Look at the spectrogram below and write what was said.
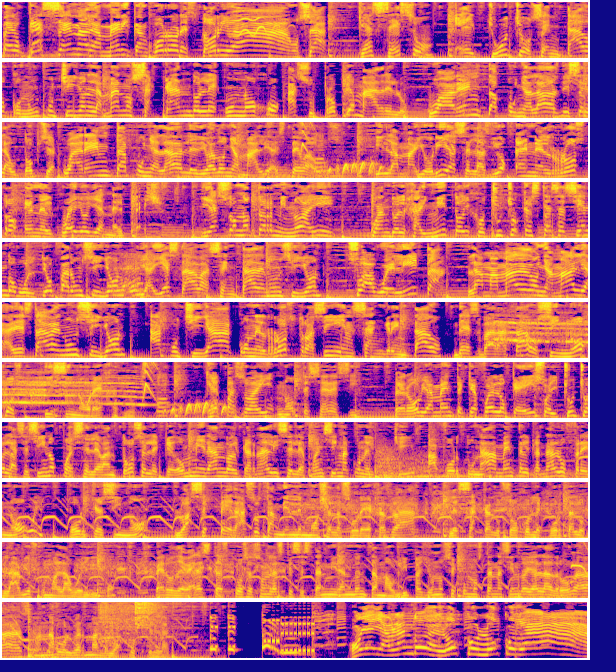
Pero qué escena de American Horror Story, va. O sea, ¿Qué es eso? El chucho sentado con un cuchillo en la mano sacándole un ojo a su propia madre, lo. 40 puñaladas, dice la autopsia. 40 puñaladas le dio a doña Amalia, este baboso. Y la mayoría se las dio en el rostro, en el cuello y en el pecho. Y eso no terminó ahí cuando el Jaimito dijo, Chucho, ¿qué estás haciendo? Volteó para un sillón y ahí estaba, sentada en un sillón, su abuelita, la mamá de Doña Amalia, estaba en un sillón acuchillada con el rostro así ensangrentado, desbaratado, sin ojos y sin orejas. ¿Qué pasó ahí? No te sé decir. Pero obviamente, ¿qué fue lo que hizo el chucho, el asesino? Pues se levantó, se le quedó mirando al carnal y se le fue encima con el cuchillo. Afortunadamente el carnal lo frenó, güey. Porque si no, lo hace pedazos, también le mocha las orejas, ¿verdad? Le saca los ojos, le corta los labios como a la abuelita. Pero de veras estas cosas son las que se están mirando en Tamaulipas. Yo no sé cómo están haciendo allá la droga. Se van a volver más locos que la... loco,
